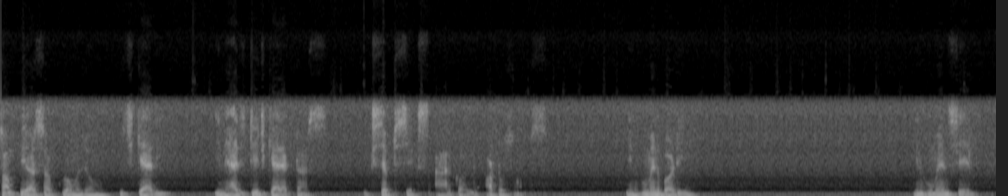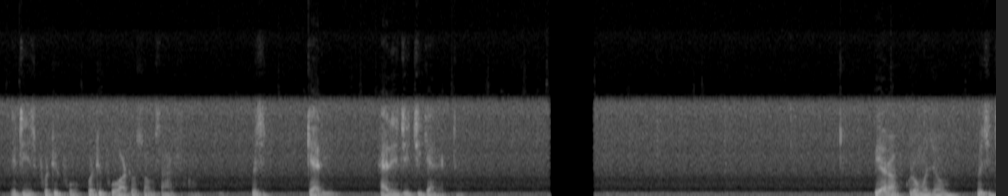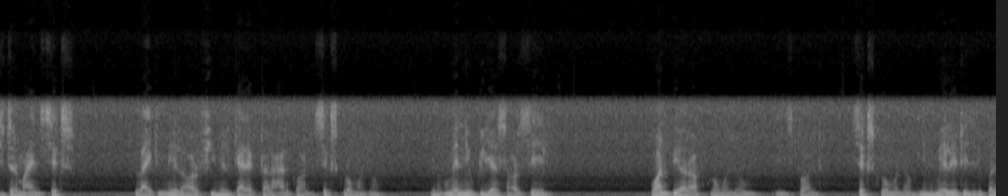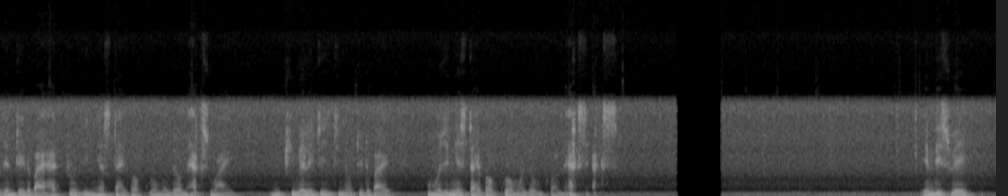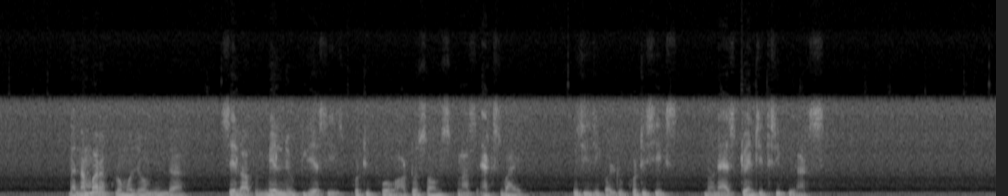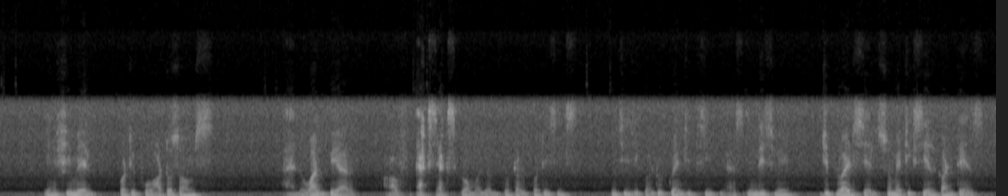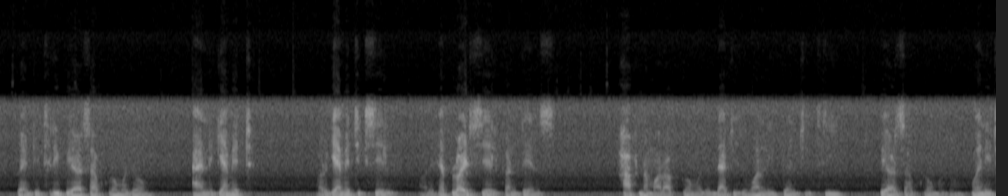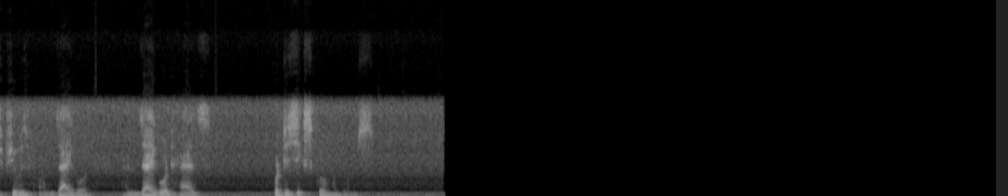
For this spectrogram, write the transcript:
Some pairs of chromosomes which carry inherited characters except six are called autosomes. In human body, in human cell, it is 44. 44 autosomes are found, which carry heredity character. Pair of chromosome which determine sex like male or female character are called sex chromosome. In human nucleus or cell, one pair of chromosome is called sex chromosome. In male it is represented by heterogeneous type of chromosome XY. In female it is denoted by homogeneous type of chromosome called XX. In this way, the number of chromosome in the cell of male nucleus is 44 autosomes plus XY which is equal to 46 known as 23 pairs. In female 44 autosomes and one pair of XX chromosome total 46 which is equal to 23 pairs. In this way diploid cell, somatic cell contains 23 pairs of chromosome and gamete or gametic cell or haploid cell contains half number of chromosome that is only 23 pairs of chromosome. When it fuse from zygote and zygote has 46 chromosomes.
